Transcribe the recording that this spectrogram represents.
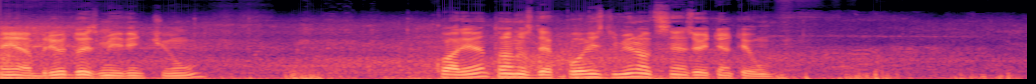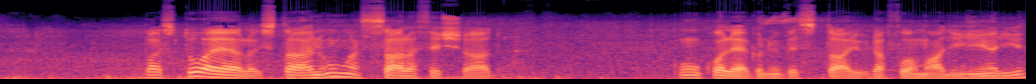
em abril de 2021, 40 anos depois de 1981. Bastou a ela estar numa sala fechada com um colega universitário já formado em engenharia,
